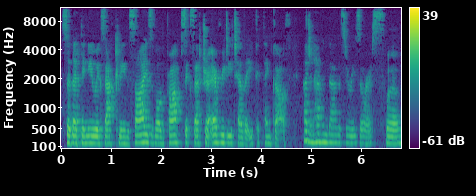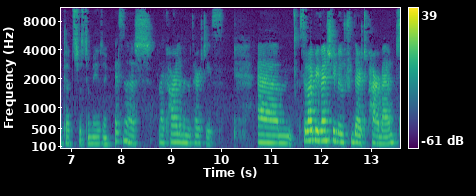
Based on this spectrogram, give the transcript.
so that they knew exactly the size of all the props, etc. Every detail that you could think of. Imagine having that as a resource Wow, that's just amazing. isn't it? Like Harlem in the 30s. Um, so Library eventually moved from there to Paramount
